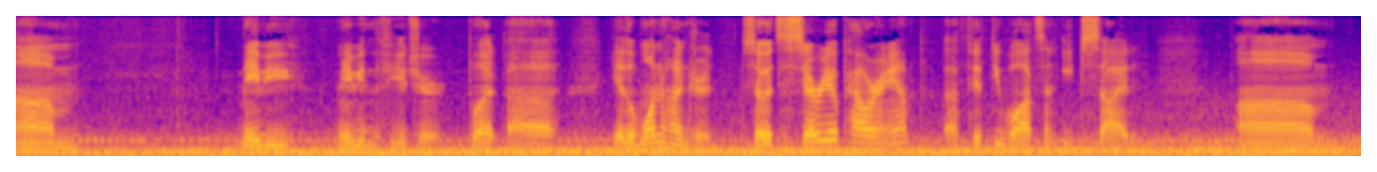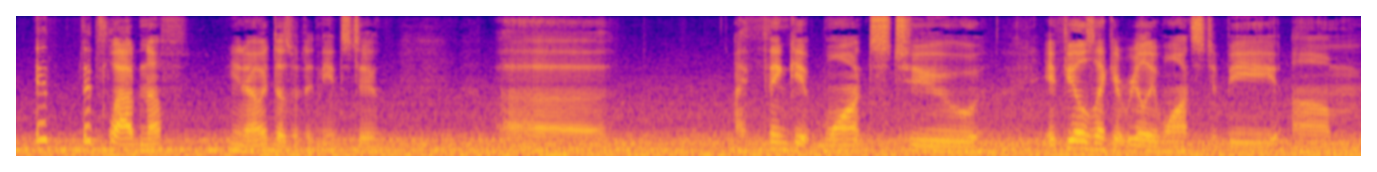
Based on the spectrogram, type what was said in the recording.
Um, maybe maybe in the future. But uh, yeah, the 100. So it's a stereo power amp, uh, 50 watts on each side. Um, it, it's loud enough. You know, it does what it needs to. Uh, I think it wants to. It feels like it really wants to be. Um,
